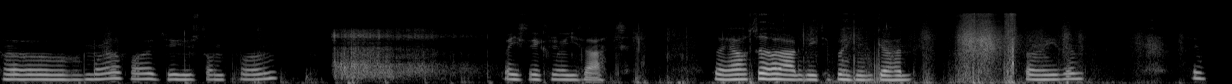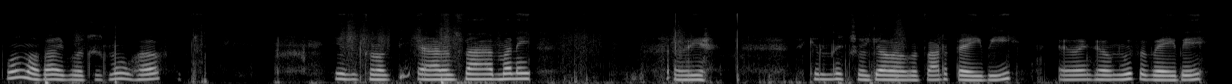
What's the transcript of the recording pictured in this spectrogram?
So, mind if I do something? Basically that. They also allowed me to bring a gun. For some reason. They brought my baby, which is more perfect. You can collect the Adams money. Oh yeah. I can literally go without a baby and then come with a baby.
